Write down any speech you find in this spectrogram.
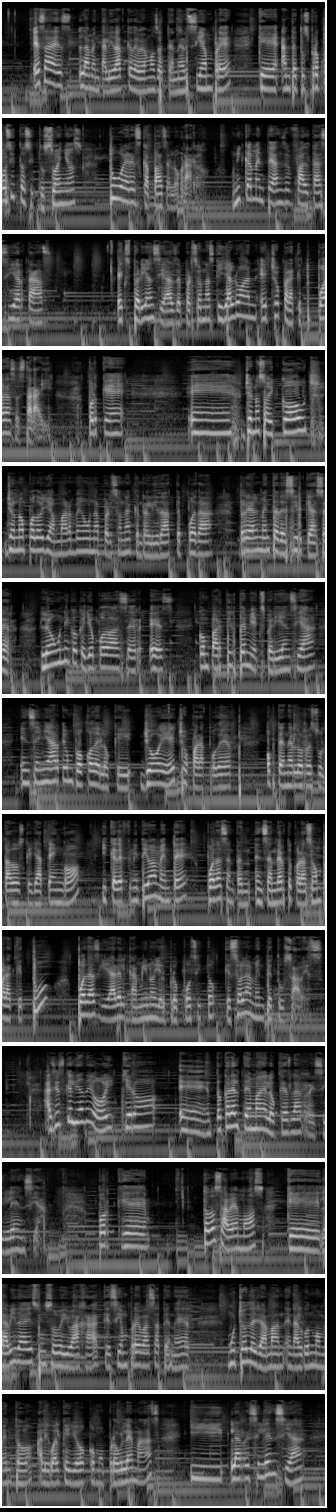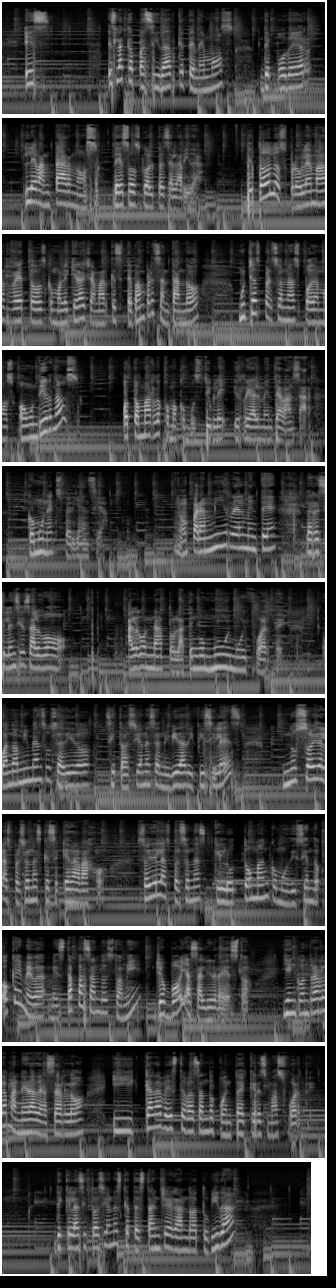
Esa es la mentalidad que debemos de tener siempre, que ante tus propósitos y tus sueños, tú eres capaz de lograrlo. Únicamente hacen falta ciertas experiencias de personas que ya lo han hecho para que tú puedas estar ahí. Porque eh, yo no soy coach, yo no puedo llamarme una persona que en realidad te pueda realmente decir qué hacer. Lo único que yo puedo hacer es compartirte mi experiencia, enseñarte un poco de lo que yo he hecho para poder obtener los resultados que ya tengo y que definitivamente puedas encender tu corazón para que tú puedas guiar el camino y el propósito que solamente tú sabes. Así es que el día de hoy quiero eh, tocar el tema de lo que es la resiliencia, porque todos sabemos que la vida es un sube y baja, que siempre vas a tener, muchos le llaman en algún momento, al igual que yo, como problemas, y la resiliencia es, es la capacidad que tenemos de poder levantarnos de esos golpes de la vida. De todos los problemas, retos, como le quieras llamar, que se te van presentando, muchas personas podemos o hundirnos o tomarlo como combustible y realmente avanzar, como una experiencia. ¿no? Para mí realmente la resiliencia es algo, algo nato, la tengo muy muy fuerte. Cuando a mí me han sucedido situaciones en mi vida difíciles, no soy de las personas que se queda abajo. Soy de las personas que lo toman como diciendo, ok, me, va, me está pasando esto a mí, yo voy a salir de esto y encontrar la manera de hacerlo y cada vez te vas dando cuenta de que eres más fuerte, de que las situaciones que te están llegando a tu vida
